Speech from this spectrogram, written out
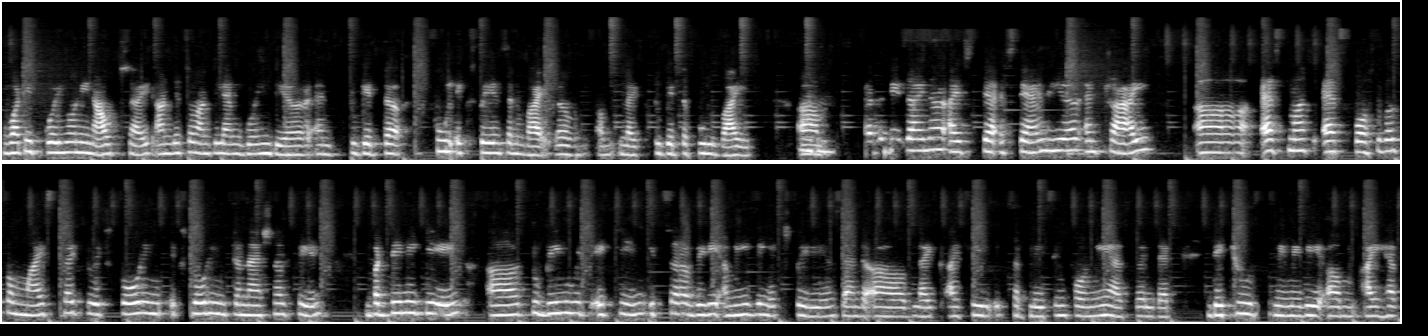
what is going on in outside unless or until I'm going there and to get the full experience and vibe, uh, um, like to get the full vibe. Um, mm-hmm. As a designer, I st- stand here and try uh, as much as possible from my side to exploring exploring international field. But then again uh, to being with EKN it's a very amazing experience. And uh, like I feel it's a blessing for me as well that they choose me. Maybe um, I have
